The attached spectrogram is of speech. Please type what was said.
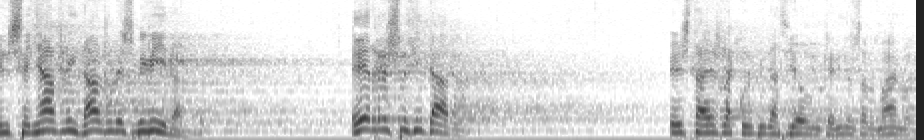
enseñadle y darles mi vida. He resucitado. Esta es la culminación, queridos hermanos,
